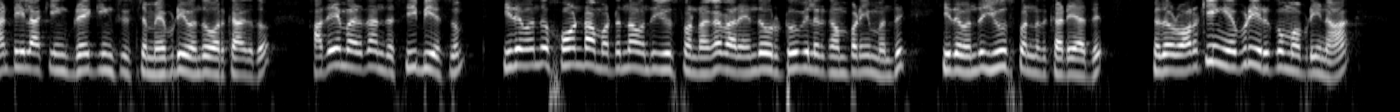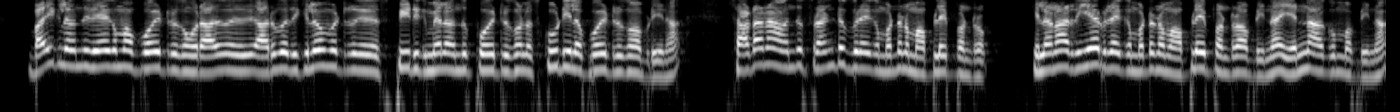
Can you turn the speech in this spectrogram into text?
ஆன்டி லாக்கிங் பிரேக்கிங் சிஸ்டம் எப்படி வந்து ஒர்க் ஆகுதோ அதே மாதிரி தான் இந்த சிபிஎஸும் இதை வந்து ஹோண்டா மட்டும்தான் வந்து யூஸ் பண்ணுறாங்க வேறு எந்த ஒரு டூ வீலர் கம்பெனியும் வந்து இதை வந்து யூஸ் பண்ணது கிடையாது. இதோட ஒர்க்கிங் எப்படி இருக்கும் அப்படின்னா பைக்கில் வந்து வேகமாக போயிட்டுருக்கோம். ஒரு அறுபது அறுபது கிலோமீட்டர் ஸ்பீடுக்கு மேலே வந்து போயிட்டுருக்கோம். இல்லை ஸ்கூட்டியில் போயிட்டுருக்கோம் அப்படின்னா சடனாக வந்து ஃப்ரண்ட் பிரேக்கை மட்டும் நம்ம அப்ளை பண்ணுறோம் இல்லைனா ரியர் பிரேக்கை மட்டும் நம்ம அப்ளை பண்ணுறோம் அப்படின்னா என்ன ஆகும் அப்படின்னா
